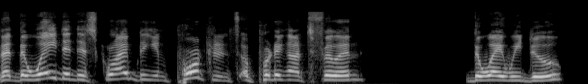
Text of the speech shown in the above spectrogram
that the way they describe the importance of putting on tefillin the way we do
